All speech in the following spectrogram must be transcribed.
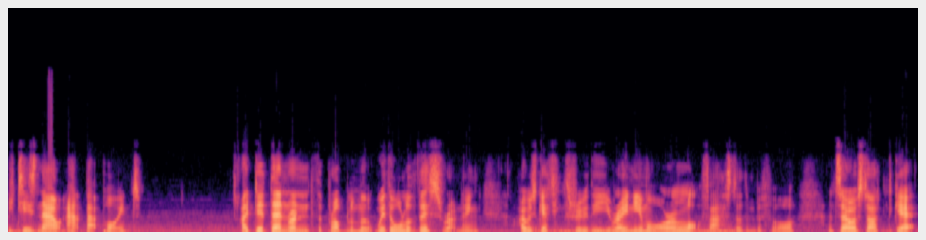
it is now at that point. I did then run into the problem that with all of this running, I was getting through the uranium ore a lot faster than before, and so I was starting to get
